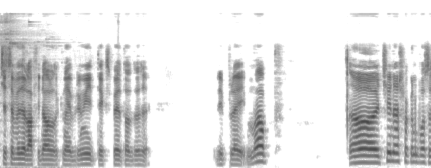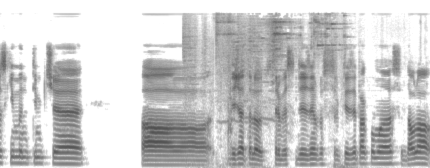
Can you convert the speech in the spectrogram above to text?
ce se vede la final când ai primit, XP, toate Replay map. Uh, ce n-aș că nu pot să schimb în timp ce uh, deja te load. Trebuie să, de exemplu, să selecteze pe acum, să dau la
